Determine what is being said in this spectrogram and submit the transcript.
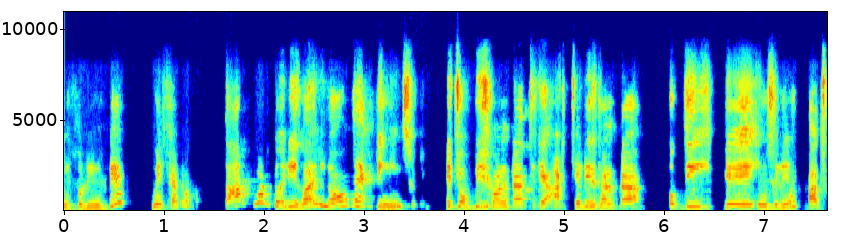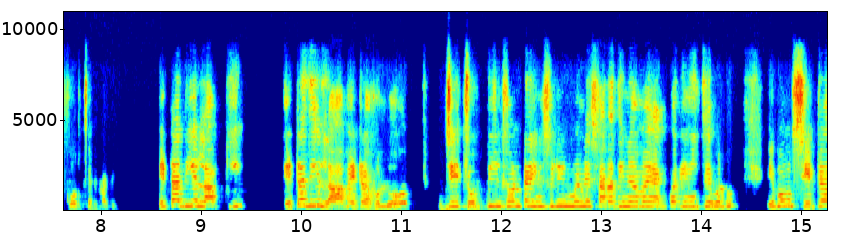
ইনসুলিনকে মেশানো হয়। তারপর তৈরি হয় লং অ্যাক্টিং ইনসুলিন যে চব্বিশ ঘণ্টা থেকে আটচল্লিশ ঘণ্টা অব্দি যে ইনসুলিন কাজ করতে পারে। এটা দিয়ে লাভ কি? এটা দিয়ে লাভ এটা হলো যে চব্বিশ ঘণ্টা ইনসুলিন মানে সারাদিনে আমায় একবারই নিতে হলো এবং সেটা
